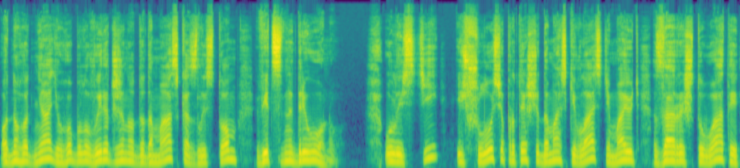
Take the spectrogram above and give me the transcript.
Одного дня його було виряджено до Дамаска з листом від Снедріону. У листі йшлося про те, що дамаські власті мають заарештувати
